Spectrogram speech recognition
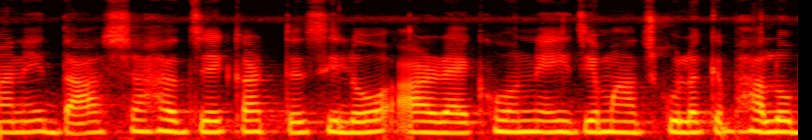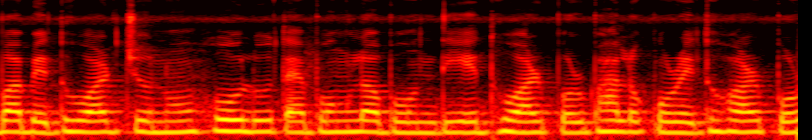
মানে দাঁত সাহায্যে কাটতেছিল, আর এখন এই যে মাছগুলোকে ভালোভাবে ধোয়ার জন্য হলুদ এবং লবণ দিয়ে ধোয়ার পর, ভালো করে ধোয়ার পর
